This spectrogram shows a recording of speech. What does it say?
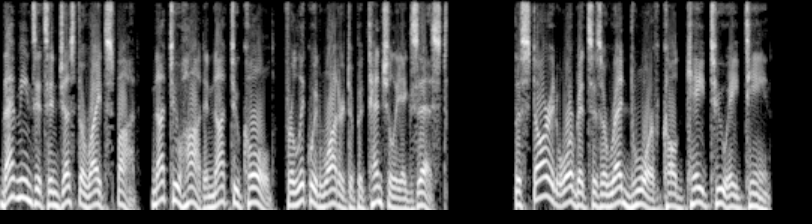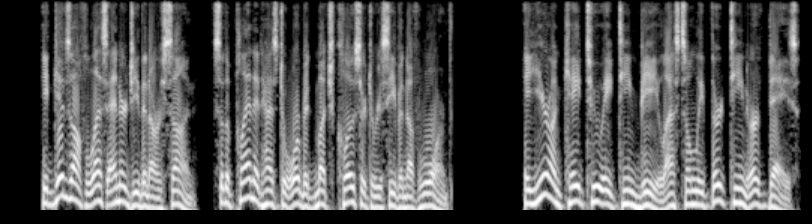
That means it's in just the right spot, not too hot and not too cold, for liquid water to potentially exist. The star it orbits is a red dwarf called K2-18. It gives off less energy than our Sun, so the planet has to orbit much closer to receive enough warmth. A year on K2-18b lasts only 13 Earth days,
